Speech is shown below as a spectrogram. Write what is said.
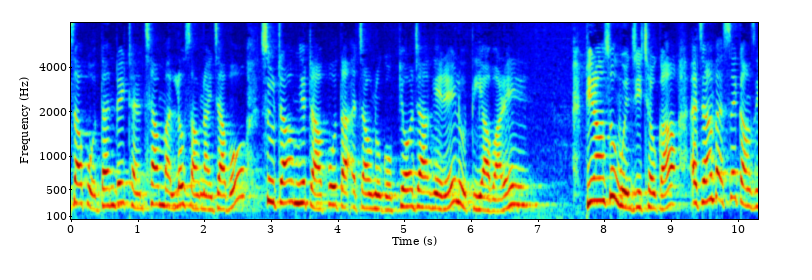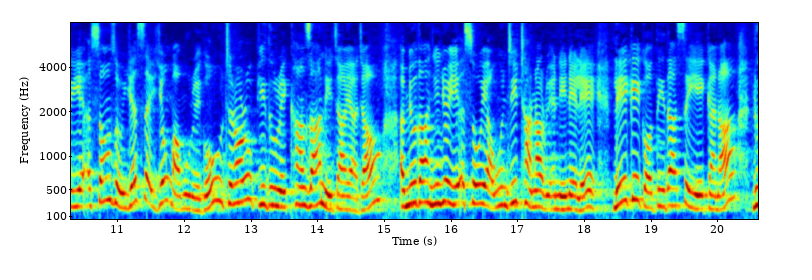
ဆောက်ဖို့တန်တိတ်ထန်ချမှတ်လှုပ်ဆောင်နိုင်ကြဖို့စုတောင်းမြစ်တာပို့တာအကြောင်းတို့ကိုပြောကြားခဲ့တယ်လို့သိရပါတယ်။ ပြည်ထောင်စုဝန်ကြီးချုပ်ကအကြမ်းဖက်စစ်ကောင်စီရဲ့အဆုံးစုံရက်ဆက်ရုံမှမှုတွေကိုကျွန်တော်တို့ပြည်သူတွေခံစားနေကြရကြောင်းအမျိုးသားညီညွတ်ရေးအစိုးရဝန်ကြီးဌာနတွေအနေနဲ့လည်းလေးကိကောဒေသစစ်ရေးကဏ္ဍလူ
